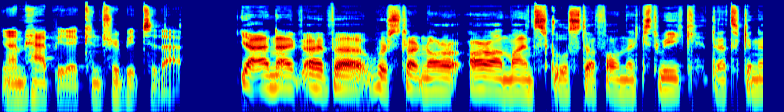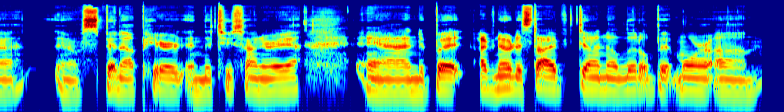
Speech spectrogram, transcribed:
you know, I'm happy to contribute to that. Yeah, and I've, I've uh, we're starting our, our online school stuff all next week. That's gonna you know spin up here in the Tucson area, and but I've noticed I've done a little bit more. Um,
